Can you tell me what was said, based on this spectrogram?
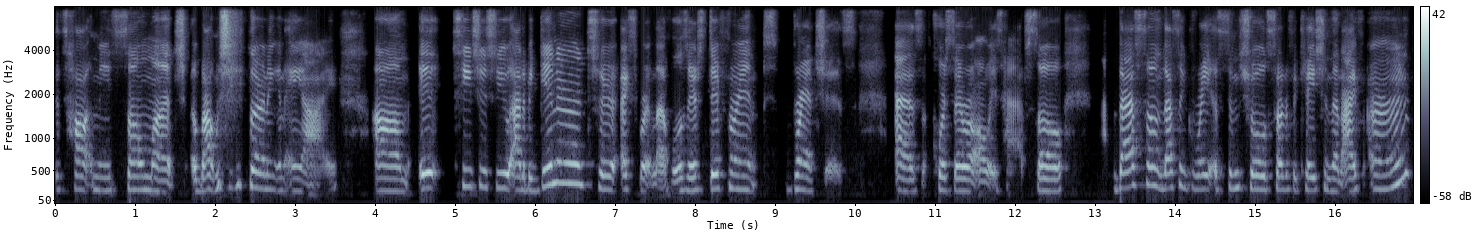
It taught me so much about machine learning and AI. Um, it teaches you at a beginner to expert levels. There's different branches, as Coursera always has. So that's some that's a great essential certification that I've earned.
